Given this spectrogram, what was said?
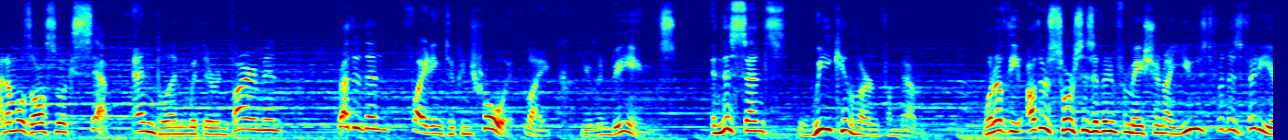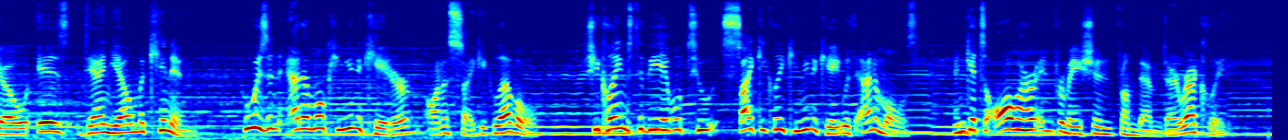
Animals also accept and blend with their environment rather than fighting to control it like human beings. In this sense, we can learn from them. One of the other sources of information I used for this video is Danielle MacKinnon, who is an animal communicator on a psychic level. She claims to be able to psychically communicate with animals and gets all her information from them directly.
